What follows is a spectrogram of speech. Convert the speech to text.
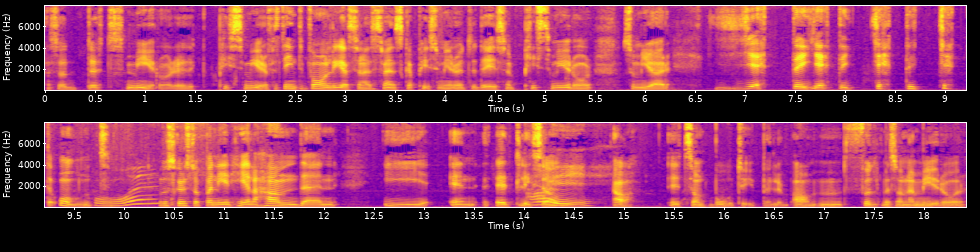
alltså dödsmyror, eller pissmyror. Fast det är inte vanliga sådana svenska pissmyror, utan det är sådana pissmyror som gör jätte, jätte, jätte, jätteont. Och What? då ska du stoppa ner hela handen i en, ett liksom, Oj. ja, ett sånt bo typ, eller ja, mm, fullt med sådana myror.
